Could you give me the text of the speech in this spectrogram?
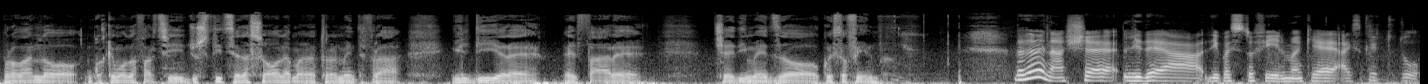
provando in qualche modo a farci giustizia da sola, ma naturalmente fra il dire e il fare c'è di mezzo questo film. Da dove nasce l'idea di questo film che hai scritto tu?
